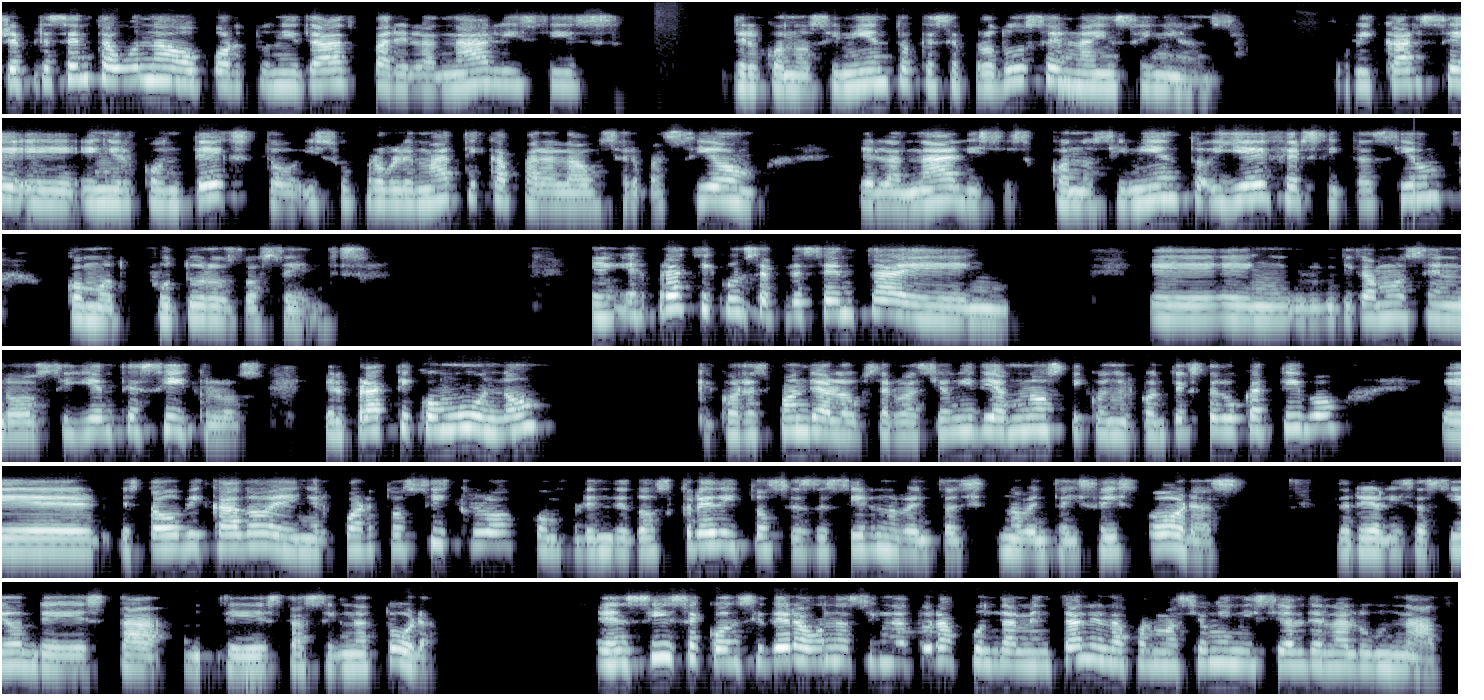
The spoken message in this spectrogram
Representa una oportunidad para el análisis, del conocimiento que se produce en la enseñanza, ubicarse eh, en el contexto y su problemática para la observación, el análisis, conocimiento y ejercitación como futuros docentes. En el practicum se presenta en, eh, en, digamos, en los siguientes ciclos. El practicum 1, que corresponde a la observación y diagnóstico en el contexto educativo, eh, está ubicado en el cuarto ciclo, comprende dos créditos, es decir, 96 horas de realización de esta, de esta asignatura. En sí se considera una asignatura fundamental en la formación inicial del alumnado,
